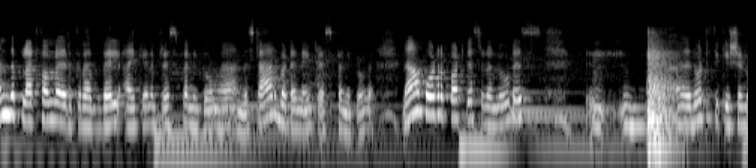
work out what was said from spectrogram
அந்த பிளாட்ஃபார்மில் இருக்கிற பெல் ஐக்கனை ப்ரெஸ் பண்ணிக்கோங்க. அந்த ஸ்டார் பட்டனையும் ப்ரெஸ் பண்ணிக்கோங்க. நான் போடுற பாட்காஸ்டோட லோட்டஸ் நோட்டிஃபிகேஷன்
